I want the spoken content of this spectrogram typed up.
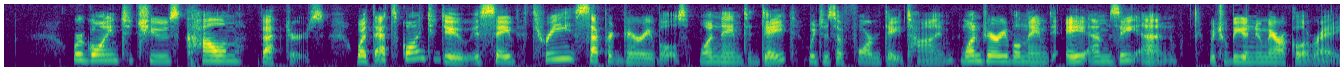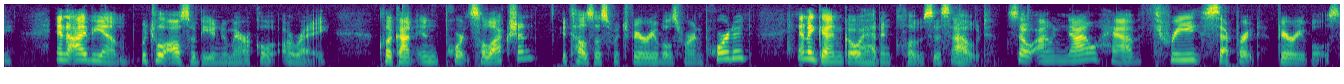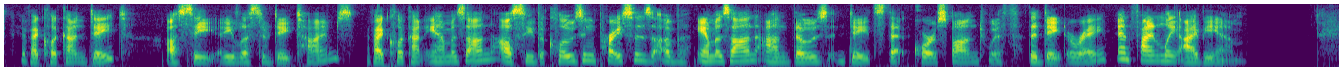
we're going to choose column vectors. What that's going to do is save three separate variables, one named date, which is a form date time, one variable named AMZN, which will be a numerical array, and IBM, which will also be a numerical array. Click on Import Selection. It tells us which variables were imported, and again go ahead and close this out. So I now have three separate variables. If I click on date, I'll see a list of date times. If I click on Amazon, I'll see the closing prices of Amazon on those dates that correspond with the date array. And finally, IBM.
